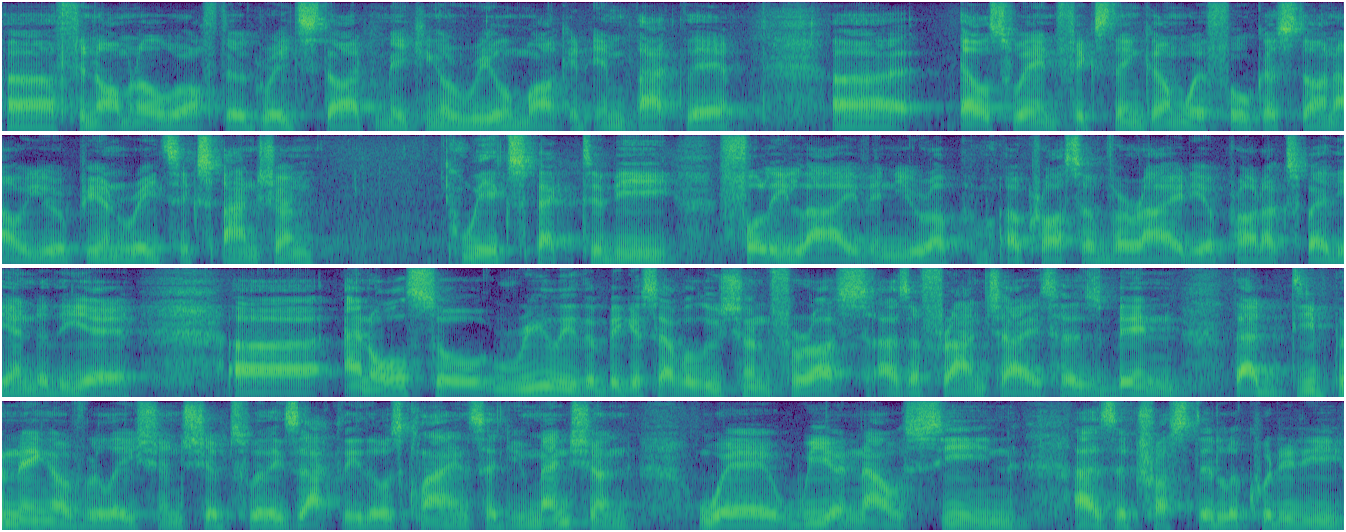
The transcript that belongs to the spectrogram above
uh, phenomenal. We're off to a great start, making a real market impact there. Elsewhere in fixed income, we're focused on our European rates expansion. We expect to be fully live in Europe across a variety of products by the end of the year. Uh, and also, really, the biggest evolution for us as a franchise has been that deepening of relationships with exactly those clients that you mentioned, where we are now seen as a trusted liquidity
